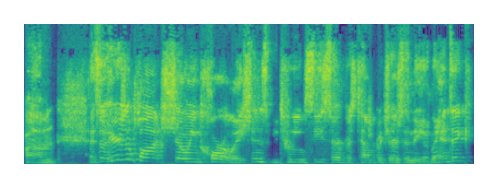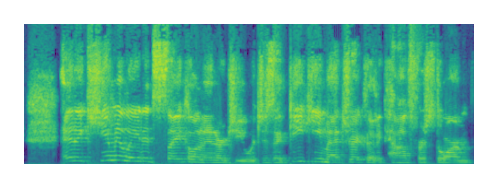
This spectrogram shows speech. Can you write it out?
Um, and so here's a plot showing correlations between sea surface temperatures in the Atlantic and accumulated cyclone energy, which is a geeky metric that accounts for storm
